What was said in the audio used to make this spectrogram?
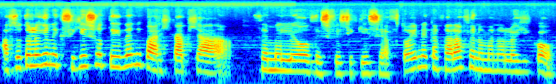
Αυτό το λέω για να εξηγήσω ότι δεν υπάρχει κάποια θεμελιώδης φυσική σε αυτό, είναι καθαρά φαινομενολογικό.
